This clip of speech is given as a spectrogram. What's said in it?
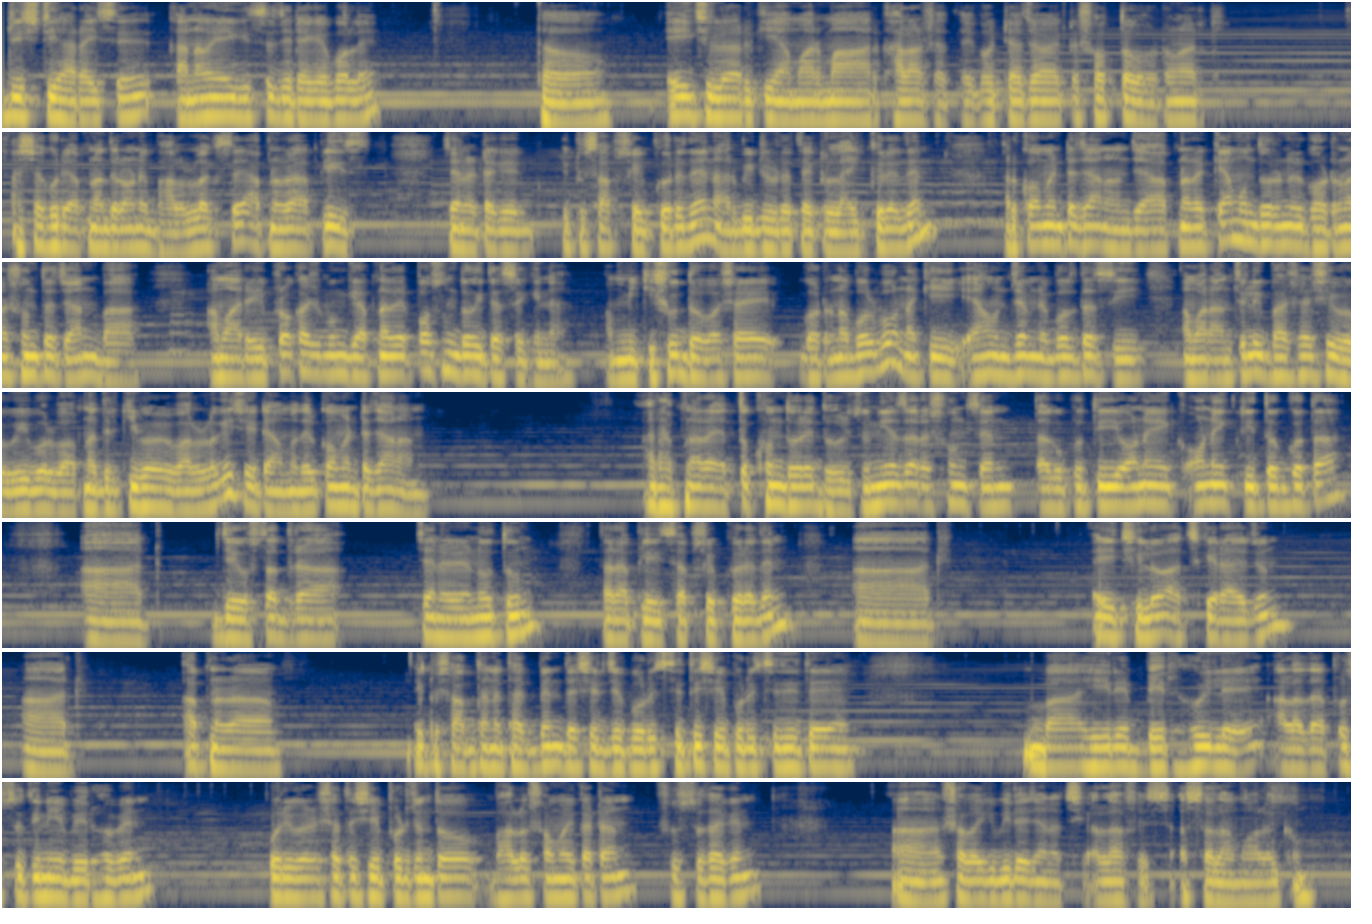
দৃষ্টি হারাইছে, কানা হয়ে গেছে যেটাকে বলে। তো এই ছিল আর কি আমার মা আর খালার সাথে ঘটে যাওয়া একটা সত্য ঘটনা আর কি। আশা করি আপনাদের অনেক ভালো লাগছে। আপনারা প্লিজ চ্যানেলটাকে একটু সাবস্ক্রাইব করে দেন আর ভিডিওটাতে একটা লাইক করে দেন। আর কমেন্টে জানান যে আপনারা কেমন ধরনের ঘটনা শুনতে চান বা আমার এই প্রকাশভঙ্গি আপনাদের পছন্দ হইতেছে কিনা। আমি কি শুদ্ধ ভাষায় ঘটনা বলব নাকি এখন যেমনি বলতেছি আমার আঞ্চলিক ভাষায় সেভাবেই বলব। আপনাদের কীভাবে ভালো লাগে সেটা আমাদের কমেন্টে জানান। আর আপনারা এতক্ষণ ধরে ধৈর্য নিয়ে যারা শুনছেন, তার প্রতি অনেক অনেক কৃতজ্ঞতা। আর যে ওস্তাদরা চ্যানেলে নতুন, তারা প্লিজ সাবস্ক্রাইব করে দেন। আর এই ছিল আজকের আয়োজন। আর আপনারা একটু সাবধানে থাকবেন, দেশের যে পরিস্থিতি, সেই পরিস্থিতিতে বাহিরে বের হইলে আলাদা প্রস্তুতি নিয়ে বের হবেন। পরিবারের সাথে সেই পর্যন্ত ভালো সময় কাটান, সুস্থ থাকেন। সবাইকে বিদায় জানাচ্ছি। আল্লাহ হাফিজ। আসসালামু আলাইকুম।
